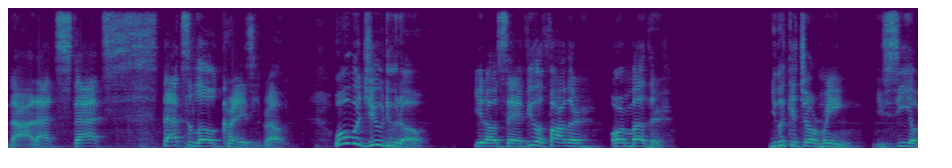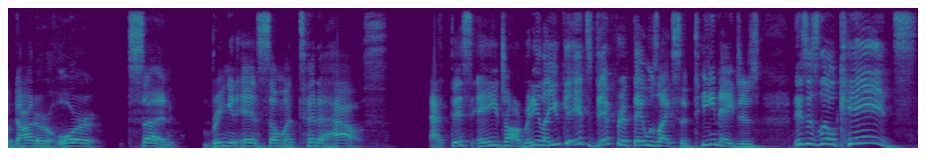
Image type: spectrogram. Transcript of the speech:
Nah, that's that's that's a little crazy, bro. What would you do though? You know, say if you're a father or mother, you look at your ring, you see your daughter or son bringing in someone to the house at this age already. Like you can, it's different if they was like some teenagers. This is little kids.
